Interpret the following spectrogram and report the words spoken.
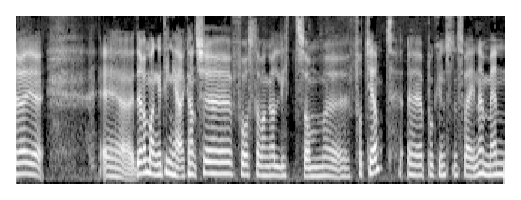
det er, Det er mange ting her. Kanskje får Stavanger litt som fortjent på kunstens vegne, men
